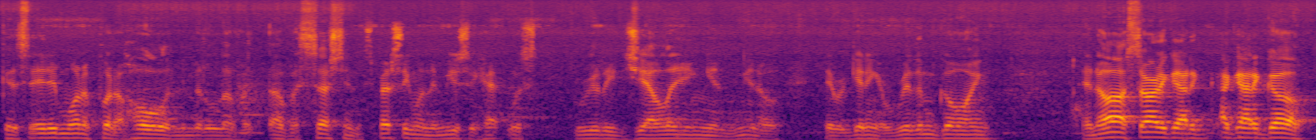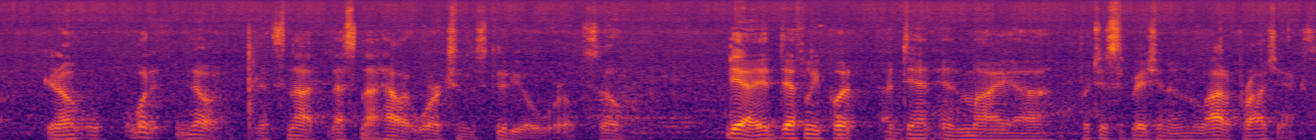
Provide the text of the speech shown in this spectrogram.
because they didn't want to put a hole in the middle of a, of a session, especially when the music had, was really gelling and you know they were getting a rhythm going. And oh, sorry, I gotta I gotta go. You know what? No, that's not that's not how it works in the studio world. So yeah, it definitely put a dent in my uh, participation in a lot of projects.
